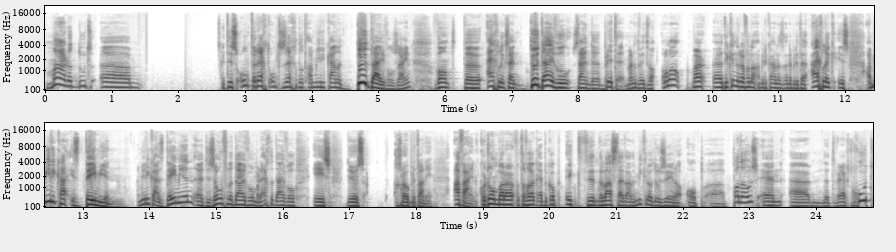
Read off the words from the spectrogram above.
Maar dat doet... ehm, het is onterecht om te zeggen dat Amerikanen de duivel zijn. Want de, eigenlijk zijn de duivel zijn de Britten. Maar dat weten we allemaal. Maar eh, de kinderen van de Amerikanen en de Britten. Eigenlijk is Amerika is Damien. Amerika is Damien, eh, de zoon van de duivel. Maar de echte duivel is dus Groot-Brittannië. Afijn, kortom, wat de fuck heb ik op? Ik ben de laatste tijd aan het microdoseren op eh paddo's. En ehm het werkt goed.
